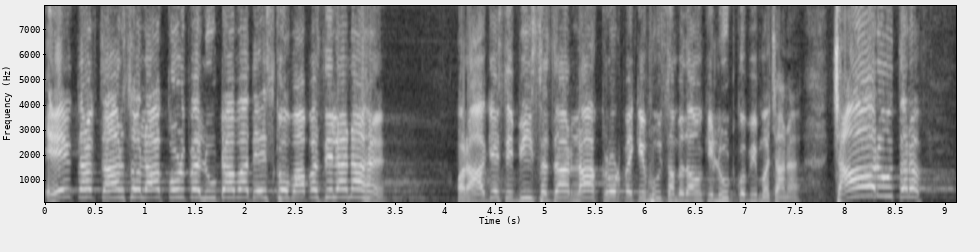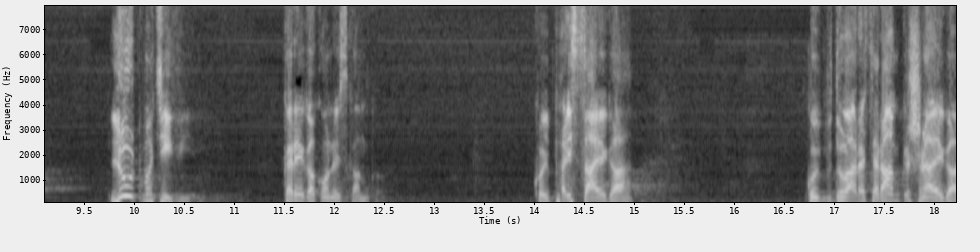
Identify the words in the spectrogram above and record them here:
एक तरफ़ 400 लाख करोड़ रुपए लूटा हुआ देश को वापस दिलाना है और आगे से बीस हज़ार लाख करोड़ रुपए की भू संपदाओं की लूट को भी मचाना है। चारों तरफ़ लूट मची हुई करेगा कौन इस काम को? कोई फरिश्ता आएगा, कोई दोबारा से रामकृष्ण आएगा,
